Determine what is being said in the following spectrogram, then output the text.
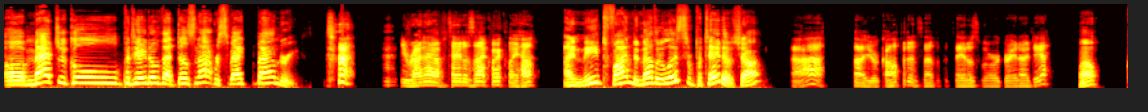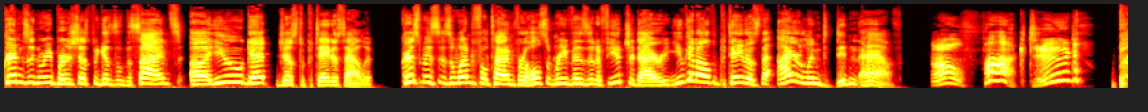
a magical potato that does not respect boundaries. You ran out of potatoes that quickly, huh? I need to find another list of potatoes, Sean. Ah, thought you were confident that the potatoes were a great idea. Well, Crimson Reapers, just because of the sides, uh, you get just a potato salad. Christmas is a wonderful time for a wholesome revisit of Future Diary. You get all the potatoes that Ireland didn't have. Oh, fuck, dude!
